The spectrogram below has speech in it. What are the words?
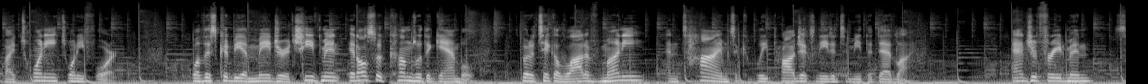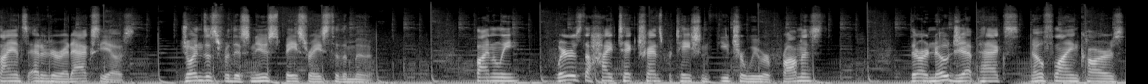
by 2024. While this could be a major achievement, it also comes with a gamble. It's going to take a lot of money and time to complete projects needed to meet the deadline. Andrew Freedman, science editor at Axios, joins us for this new space race to the moon. Finally, where is the high tech transportation future we were promised? There are no jetpacks, no flying cars,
